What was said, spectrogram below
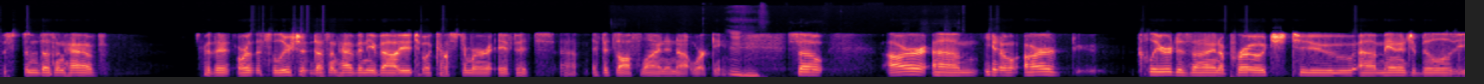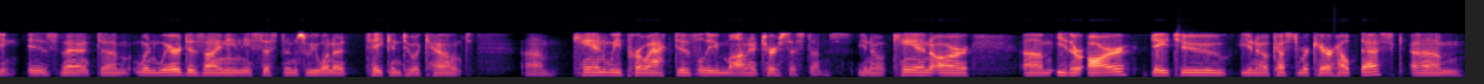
the system doesn't have or the or the solution doesn't have any value to a customer if it's uh, if it's offline and not working. Mm-hmm. So our um, you know our clear design approach to uh, manageability is that um, when we're designing these systems, we want to take into account um, can we proactively monitor systems? You know, can our um, either our day two, you know, customer care help desk, um,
